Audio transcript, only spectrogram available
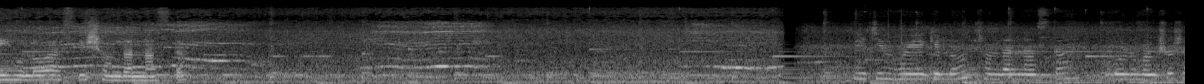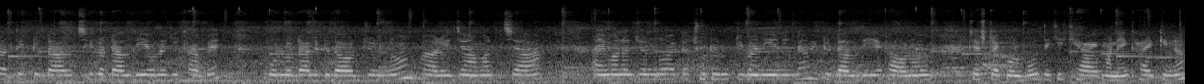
এই হলো আজকে সন্ধ্যার নাস্তা। যে হয়ে গেল, সন্ধ্যার নাস্তা। গরুর মাংসর সাথে একটু ডাল ছিল, ডাল দিয়ে ওনাকে খাবে। বলল ডাল একটু দেওয়ার জন্য। আর এই যে আমার চা, আইমানোর জন্য একটা ছোট রুটি বানিয়ে নিলাম, একটু ডাল দিয়ে খাওয়ানোর চেষ্টা করব। দেখি খায় মানে খায় কিনা।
